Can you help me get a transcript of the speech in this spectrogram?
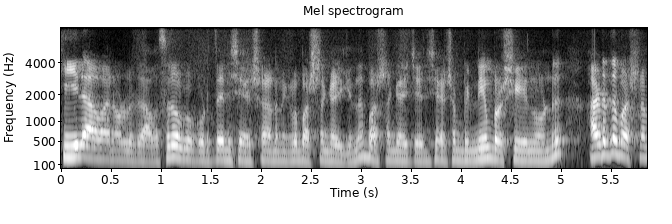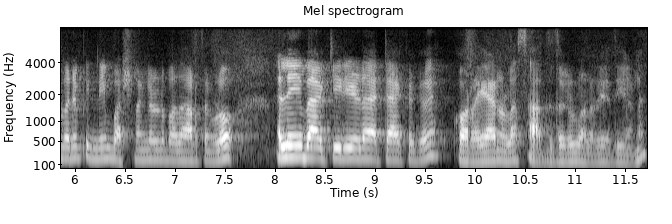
ഹീലാവാനുള്ളൊരു അവസരമൊക്കെ കൊടുത്തതിന് ശേഷമാണ് നിങ്ങൾ ഭക്ഷണം കഴിക്കുന്നത്. ഭക്ഷണം കഴിച്ചതിന് ശേഷം പിന്നെയും ബ്രഷ് ചെയ്യുന്നതുകൊണ്ട് അടുത്ത ഭക്ഷണം വരെ പിന്നെയും ഭക്ഷണങ്ങളുടെ പദാർത്ഥങ്ങളോ അല്ലെങ്കിൽ ബാക്ടീരിയയുടെ അറ്റാക്കൊക്കെ കുറയാനുള്ള സാധ്യതകൾ വളരെയധികമാണ്.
